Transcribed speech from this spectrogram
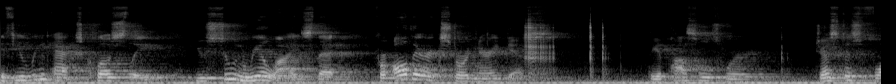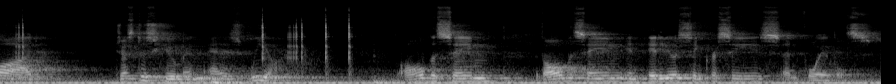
If you read Acts closely, you soon realize that for all their extraordinary gifts, the apostles were just as flawed, just as human as we are. All the same with all the same idiosyncrasies and foibles.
